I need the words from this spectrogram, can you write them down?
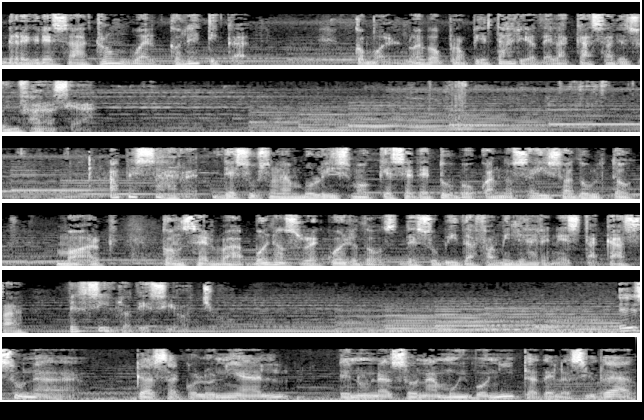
regresa a Cromwell, Connecticut, como el nuevo propietario de la casa de su infancia. A pesar de su sonambulismo que se detuvo cuando se hizo adulto, Mark conserva buenos recuerdos de su vida familiar en esta casa del siglo XVIII. Es una casa colonial en una zona muy bonita de la ciudad,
